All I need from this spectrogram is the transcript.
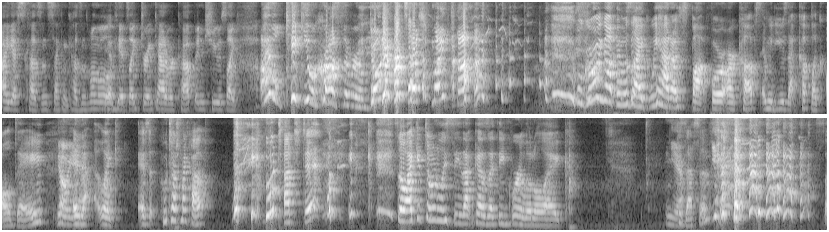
I guess cousins, second cousins, one of the little Yeah. kids like drink out of her cup, and she was like, "I will kick you across the room. Don't ever touch my cup." well, growing up, it was like we had a spot for our cups, and we'd use that cup like all day. Oh And yeah. like, it was, who touched my cup? who touched it? so I can totally see that because I think we're a little like yeah. possessive. So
